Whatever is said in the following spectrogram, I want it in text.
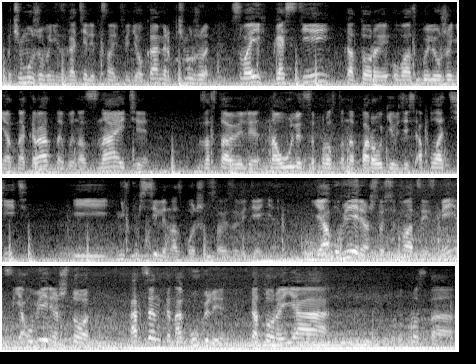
почему же вы не захотели посмотреть видеокамеры, почему же своих гостей, которые у вас были уже неоднократно, вы нас знаете, заставили на улице просто на пороге здесь оплатить и не впустили нас больше в свое заведение. Я уверен, что ситуация изменится. Я уверен, что оценка на гугле, которой я ну, просто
